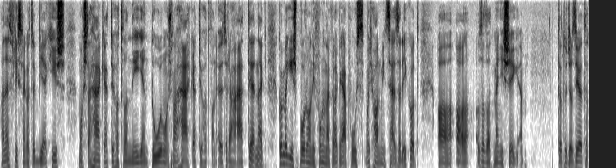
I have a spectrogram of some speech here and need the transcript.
a Netflix meg a többiek is most a H264-en túl, most már H265-re, ha áttérnek, akkor megint spórolni fognak legalább 20 vagy 30 százalékot a, az adatmennyiségem. Tehát, hogy azért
